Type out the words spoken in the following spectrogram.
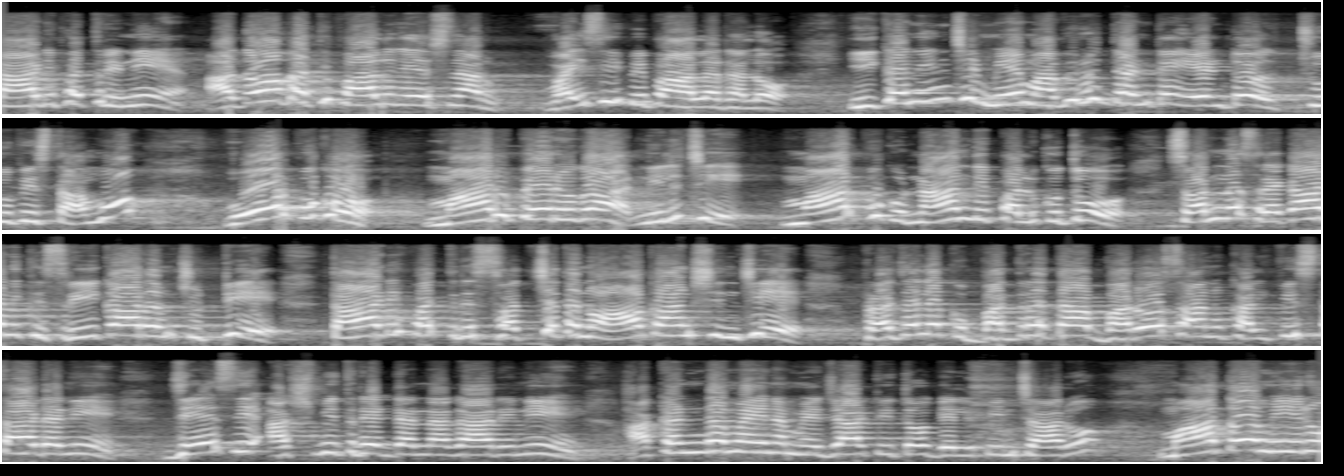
తాడిపత్రిని అధోగతి పాలు చేసినారు. వైసీపీ పాలనలో ఇక నుంచి మేము అభివృద్ధి అంటే ఏంటో చూపిస్తాము. ఓర్పుకు మారుపేరుగా నిలిచి మార్పుకు నాంది పలుకుతూ స్వర్ణ శ్రకానికి శ్రీకారం చుట్టి తాడిపత్రి స్వచ్ఛతను ఆకాంక్షించి ప్రజలకు భద్రత భరోసాను కల్పిస్తాడని జేసీ అశ్మిత్ రెడ్డి అన్న గారిని అఖండమైన మెజార్టీతో గెలిపించారు. మాతో మీరు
